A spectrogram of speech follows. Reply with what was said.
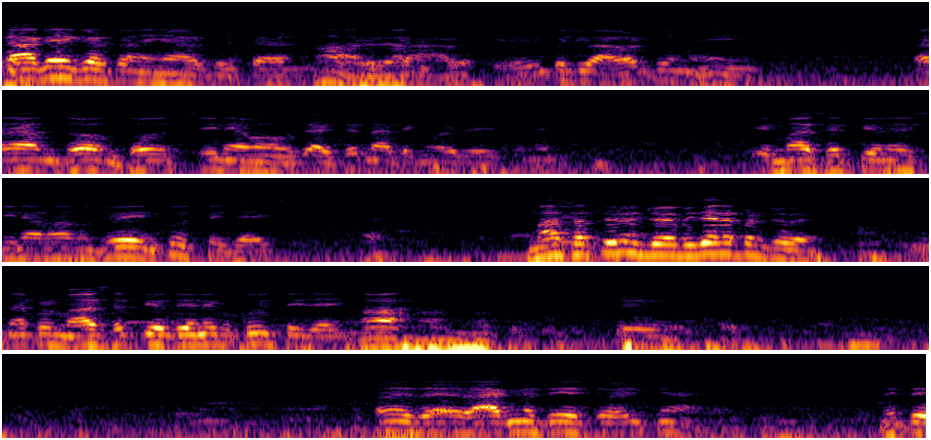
રાગે કરતો નહીં આવડતો? એવું કશું આવડતું નહીં. અને આમ થો આમ થો સિનેમામાં જાય છે નાટકમાં જાય છે ને. એ મા સત્યને સિનેમામાં જોઈને ખુશ થઈ જાય છે. માં સત્યને જોયે બીજાને પણ જોયે ના પણ મા સત્ય જોઈને ખુશ થઈ જાય છે. હા હા માં સત્ય. અને રાગ ને દેશ હોય ક્યાં? નહીં તે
